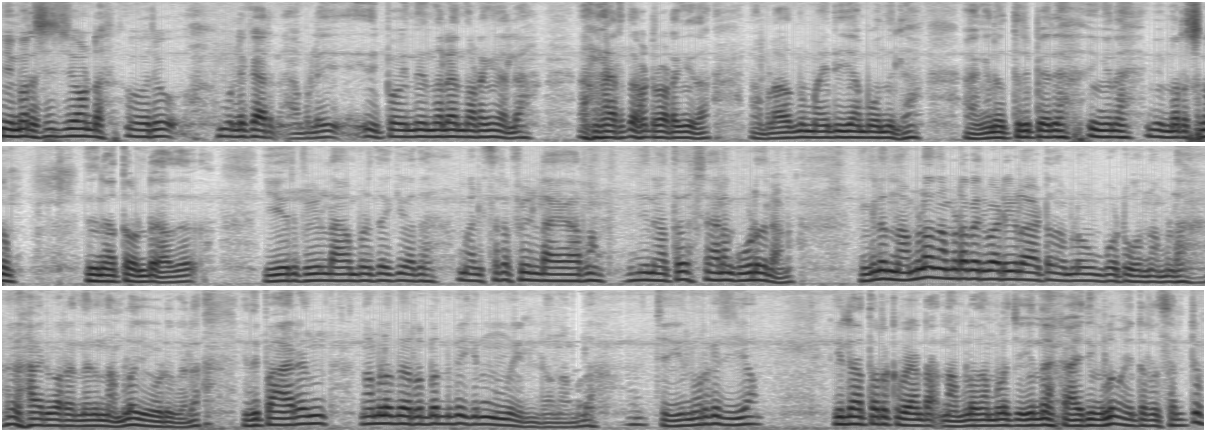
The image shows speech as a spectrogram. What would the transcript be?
വിമർശിച്ചുകൊണ്ട് ഒരു പുള്ളിക്കാരൻ ആ പുള്ളി ഇപ്പോൾ ഇന്ന് ഇന്നലെയും തുടങ്ങിയതല്ല നേരത്തെ തൊട്ട് തുടങ്ങിയതാണ് നമ്മളതൊന്നും മൈൻഡ് ചെയ്യാൻ പോകുന്നില്ല. അങ്ങനെ ഒത്തിരി പേര് ഇങ്ങനെ വിമർശനം ഇതിനകത്തുണ്ട്. അത് ഈ ഒരു ഫീൽഡാകുമ്പോഴത്തേക്കും അത് മത്സര ഫീൽഡായ കാരണം ഇതിനകത്ത് ശാലം കൂടുതലാണ്. എങ്കിലും നമ്മൾ നമ്മുടെ പരിപാടികളായിട്ട് നമ്മൾ മുമ്പോട്ട് പോകും. നമ്മൾ ആര് പറയുന്നതിനും നമ്മൾ ചെയ്തുകൊടുക്കില്ല ഇതിപ്പോൾ ആരും നമ്മൾ നിർബന്ധിപ്പിക്കുന്നൊന്നുമില്ലല്ലോ. നമ്മൾ ചെയ്യുന്നവർക്ക് ചെയ്യാം ഇല്ലാത്തവർക്ക് വേണ്ട. നമ്മൾ നമ്മൾ ചെയ്യുന്ന കാര്യങ്ങളും അതിന്റെ റിസൾട്ടും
